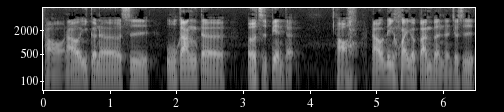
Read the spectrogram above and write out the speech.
哦，然后一个呢是吴刚的儿子变的。好，然后另外一个版本呢就是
